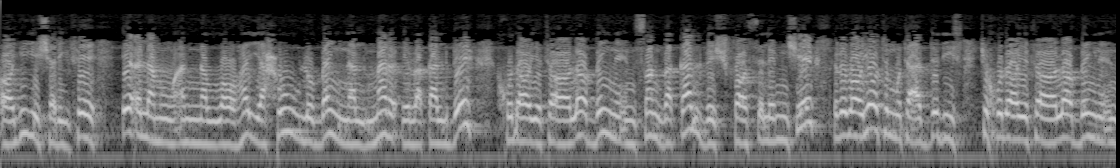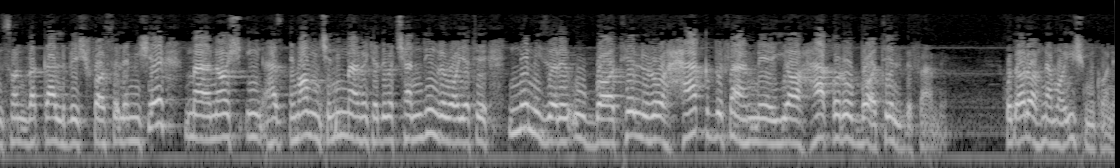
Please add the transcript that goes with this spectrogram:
آیه شریفه اعلموا ان الله یحول بین المرء و قلبه. خدای تعالی بین انسان و قلبش فاصله میشه. روایات متعددی است که خدای تعالی بین انسان و قلبش فاصله میشه. معناش این از امام این چنین معنی کرده و چندین روایت نمی‌ذاره او باطل رو حق بفهمه یا حق رو باطل بفهمه. خدا راهنماییش می‌کنه.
